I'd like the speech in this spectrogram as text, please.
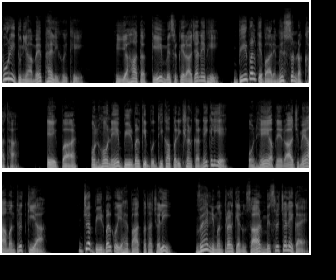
पूरी दुनिया में फैली हुई थी। यहाँ तक कि मिस्र के राजा ने भी बीरबल के बारे में सुन रखा था। एक बार उन्होंने बीरबल की बुद्धि का परीक्षण करने के लिए उन्हें अपने राज्य में आमंत्रित किया। जब बीरबल को यह बात पता चली, वह निमंत्रण के अनुसार मिस्र चले गए।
